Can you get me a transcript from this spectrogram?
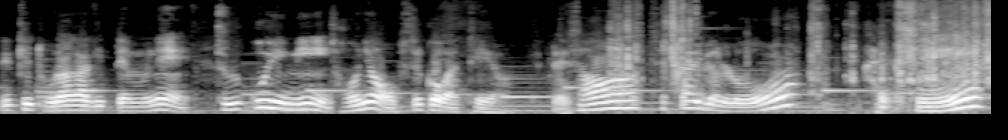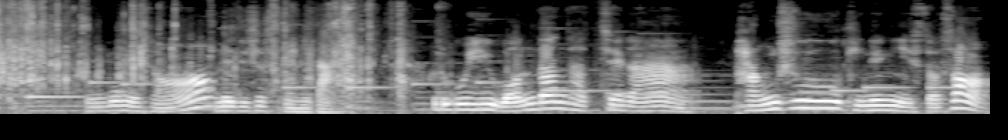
이렇게 돌아가기 때문에 줄꾸임이 전혀 없을 것 같아요. 그래서 색깔별로 같이 동봉해서 보내주셨습니다. 그리고 이 원단 자체가 방수 기능이 있어서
